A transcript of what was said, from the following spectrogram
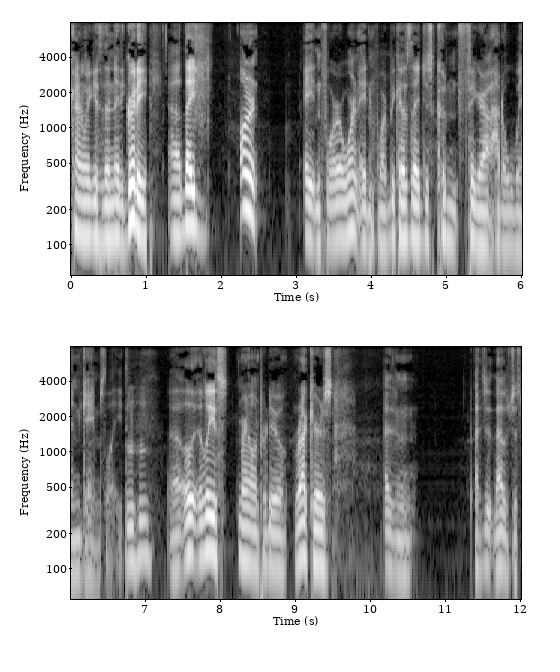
kind of we get to the nitty gritty, uh, they aren't eight and four, or weren't eight and four because they just couldn't figure out how to win games late. Mm-hmm. Uh, at least Maryland, Purdue, Rutgers, I didn't, I ju- that was just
